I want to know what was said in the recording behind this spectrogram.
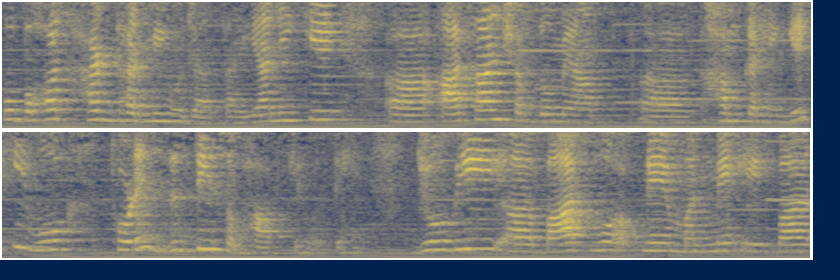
वो बहुत हट धर्मी हो जाता है। यानी कि आसान शब्दों में आप हम कहेंगे कि वो थोड़े जिद्दी स्वभाव के होते हैं। जो भी बात वो अपने मन में एक बार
